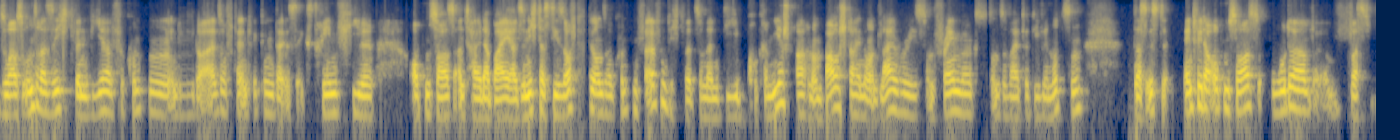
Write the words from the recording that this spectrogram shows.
so aus unserer Sicht, wenn wir für Kunden Individualsoftware entwickeln, da ist extrem viel Open Source Anteil dabei. Also nicht, dass die Software unserer Kunden veröffentlicht wird, sondern die Programmiersprachen und Bausteine und Libraries und Frameworks und so weiter, die wir nutzen, das ist entweder Open Source oder was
